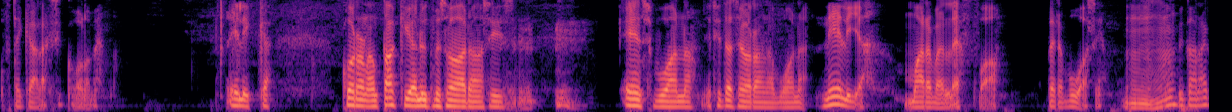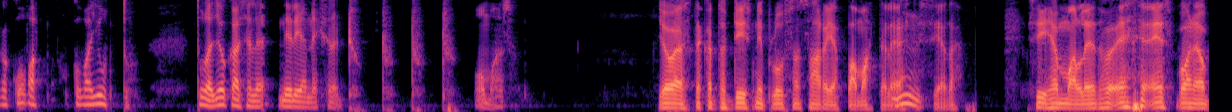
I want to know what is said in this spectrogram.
of the Galaxy 3. Eli koronan takia nyt me saadaan siis ensi vuonna ja sitä seuraavana vuonna neljä Marvel-leffaa per vuosi, Mm-hmm. mikä on aika kova, kova juttu. Tulee jokaiselle neljännekselle du, du, du, du, omansa. Joo, ja sitten katso Disney Plusan sarja pamahtelee Mm. sieltä siihen malliin, että ensi vuonna on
